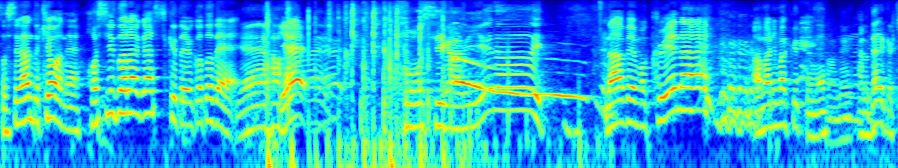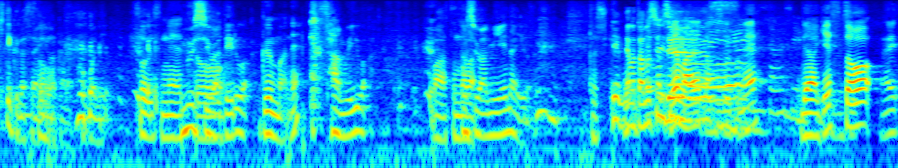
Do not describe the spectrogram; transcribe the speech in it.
そしてなんと今日はね星空合宿ということイでエー。イイ。エ星が見えない。鍋も食えない。余りまくってね。そうね。あの誰か来てくださいそう。今からここに。そうですね、えっと虫は出るわ。群馬ね。寒いわ。まあそんな。星は見えないわ。確かに。でも楽しいです。でもあれ楽しいですね。ではゲストをはい。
